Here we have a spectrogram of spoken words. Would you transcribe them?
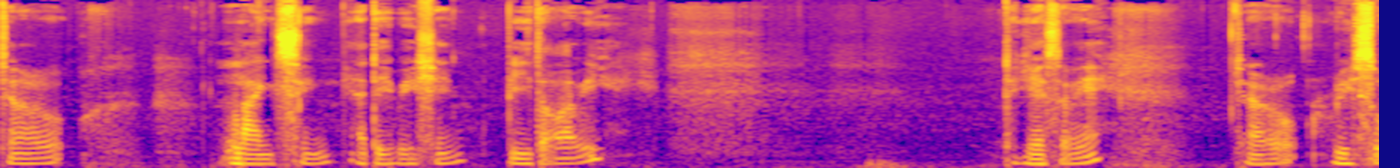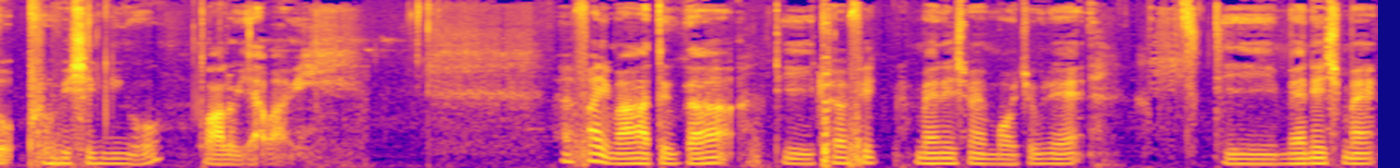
ကျွန်တော်တို့ line sync activation ပြီးသွားပါပြီတကယ်ဆိုရင်ကျွန်တော်တို့ resource provisioning ကိုသွားလို့ရပါပြီ F5 မှာသူကဒီ traffic management module နဲ့ဒီ management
